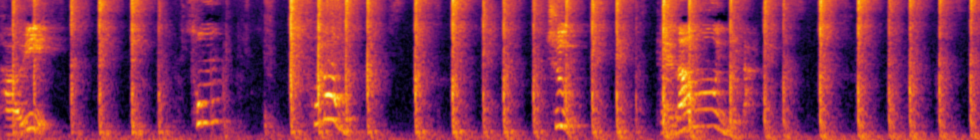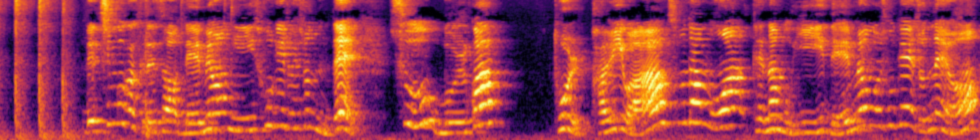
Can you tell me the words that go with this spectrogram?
바위, 그래서 네 명이 소개를 해줬는데 수, 물과 돌, 바위와 소나무와 대나무 이 네 명을 소개해줬네요.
